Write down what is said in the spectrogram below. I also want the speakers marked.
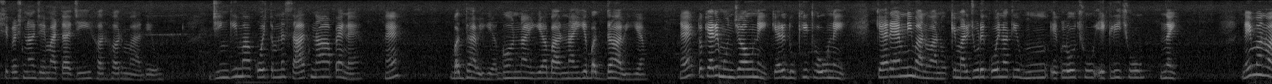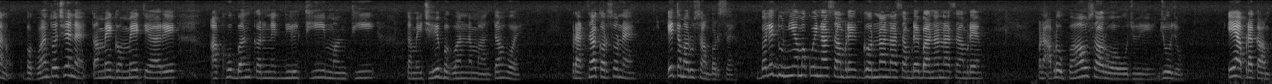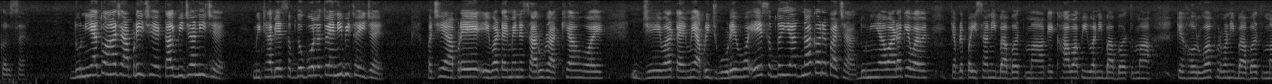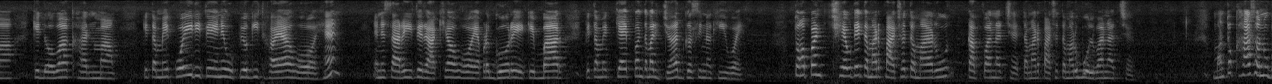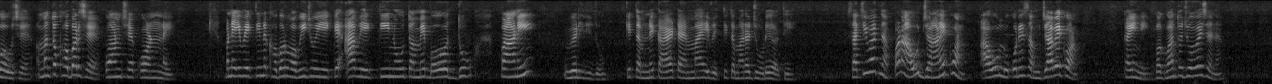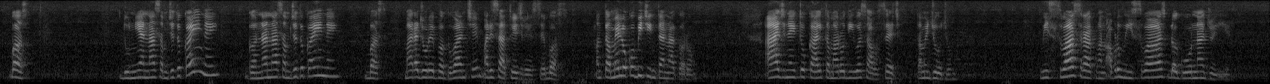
Speaker 1: શ્રી કૃષ્ણ, જય માતાજી, હર હર મહાદેવ. જિંદગીમાં કોઈ તમને સાથ ના આપે ને, હે? બધા આવી ગયા. ઘરના આવી ગયા બહારના આવી ગયા, બધા આવી ગયા. હે? તો ક્યારે મૂંઝાવું નહીં, ક્યારે દુઃખી થવું નહીં, ક્યારે એમ નહીં માનવાનું કે મારી જોડે કોઈ નથી, હું એકલો છું, એકલી છું, નહીં. નહીં માનવાનું. ભગવાન તો છે ને, તમે ગમે ત્યારે આંખો બંધ કરીને દિલથી, મનથી તમે જે ભગવાનને માનતા હોય, પ્રાર્થના કરશો ને એ તમારું સાંભળશે. ભલે દુનિયામાં કોઈ ના સાંભળે, ઘરના ના સાંભળે, બાના ના સાંભળે, પણ આપણો ભાવ સારો હોવો જોઈએ. જોજો, એ આપણા કામ કરશે. દુનિયા તો આજ આપણી છે, કાલ બીજાની છે. મીઠા બે શબ્દો બોલે તો એની બી થઈ જાય. પછી આપણે એવા ટાઈમે એને સારું રાખ્યા હોય, જેવા ટાઈમે આપણી જોડે હોય, એ શબ્દ યાદ ના કરે પાછા. દુનિયાવાળા કેવા હોય કે આપણે પૈસાની બાબતમાં, કે ખાવા પીવાની બાબતમાં, કે હરવા ફરવાની બાબતમાં કે દવાખાનમાં કે તમે કોઈ રીતે એને ઉપયોગી થયા હોય, હે? એને સારી રીતે રાખ્યા હોય, આપણા ઘરે કે બહાર, કે તમે ક્યાંય પણ તમારી જાત ઘસી નાખી હોય, તો પણ છેવટે તમારે પાછળ તમારું કાપવાના જ છે, તમારે પાછળ તમારું બોલવાના જ છે. મને તો ખાસ અનુભવ છે, મને તો ખબર છે કોણ છે, કોણ નહીં. પણ એ વ્યક્તિને ખબર હોવી જોઈએ કે આ વ્યક્તિનું તમે બધું પાણી વેળી દીધું. કે તમને કયા ટાઈમમાં એ વ્યક્તિ તમારા જોડે હતી? સાચી વાત ને? પણ આવું જાણે કોણ? આવું લોકોને સમજાવે કોણ? કંઈ નહીં. ભગવાન તો જોવે છે ને. બસ. દુનિયા ના સમજે તો કંઈ નહીં. ઘરના ના સમજે તો કંઈ નહીં. બસ. મારા જોડે ભગવાન છે, મારી સાથે જ રહેશે. બસ. અને તમે લોકો બી ચિંતા ના કરો. આજ નહીં તો કાલ તમારો દિવસ આવશે જ. તમે જોજો. વિશ્વાસ રાખવાનો. આપણો વિશ્વાસ ડગવો ના જોઈએ.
